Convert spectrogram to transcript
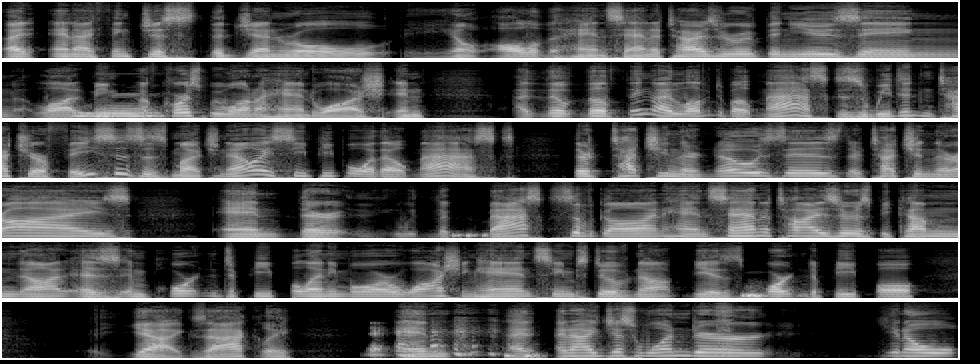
I, and I think just the general, you know, all of the hand sanitizer we've been using, a lot. I mean, of course, we want a hand wash. And uh, the the thing I loved about masks is we didn't touch our faces as much. Now I see people without masks; they're touching their noses, they're touching their eyes, and they're the masks have gone. Hand sanitizer has become not as important to people anymore. Washing hands seems to have not be as important to people. Yeah, exactly. And and, and I just wonder, you know,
